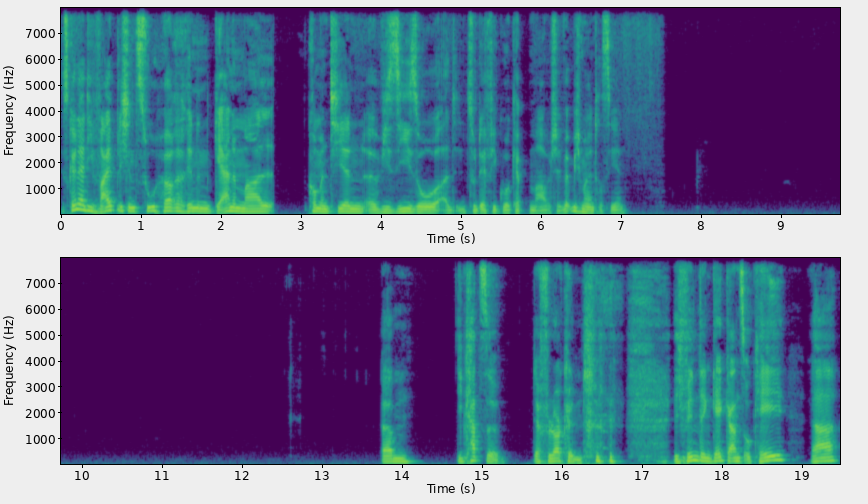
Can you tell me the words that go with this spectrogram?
Es können ja die weiblichen Zuhörerinnen gerne mal kommentieren, äh, wie sie so äh, zu der Figur Captain Marvel steht. Würde mich mal interessieren. Ähm, die Katze, der Flirken. ich finde den Gag ganz okay, ja.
